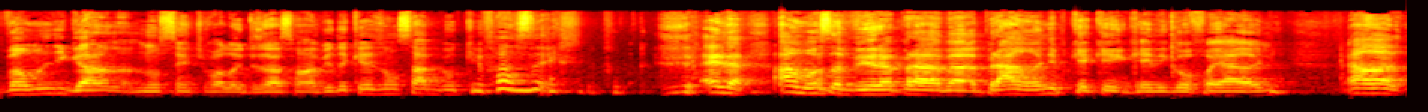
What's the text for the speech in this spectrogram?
vamos ligar no Centro de Valorização à Vida que eles vão saber o que fazer. A moça vira pra, pra, pra Anne, porque quem, quem ligou foi a Anne. Ela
